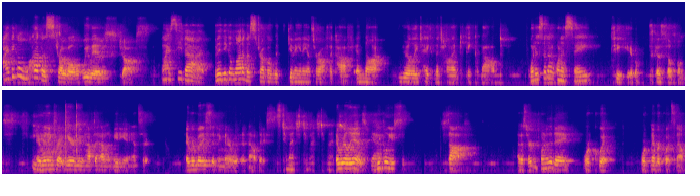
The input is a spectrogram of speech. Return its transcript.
I think a lot of us struggle. So we with, lose jobs. Oh, I see that. But I think a lot of us struggle with giving an answer off the cuff and not really taking the time to think about what is it I want to say to you? It's because cell phones. Yeah. Everything's right here and you have to have an immediate answer. Everybody's sitting there with it nowadays. It's too much, too much, too much. It really is. Yeah. People used to stop at a certain point of the day, work quit. Work never quits now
